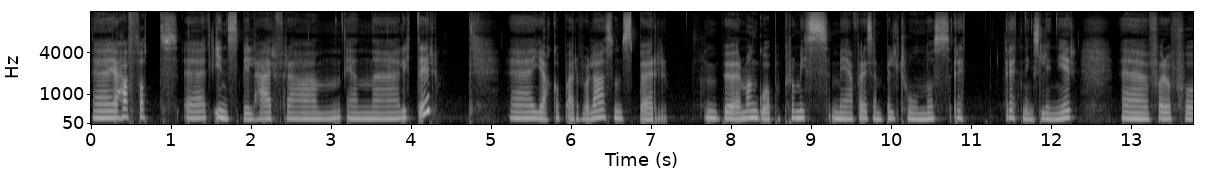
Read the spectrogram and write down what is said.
Eh, jeg har fått eh, et innspill her fra mm, en eh, lytter, Jakob Arvola, som spør bør man gå på promiss med f.eks. Tonos retningslinjer for å få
